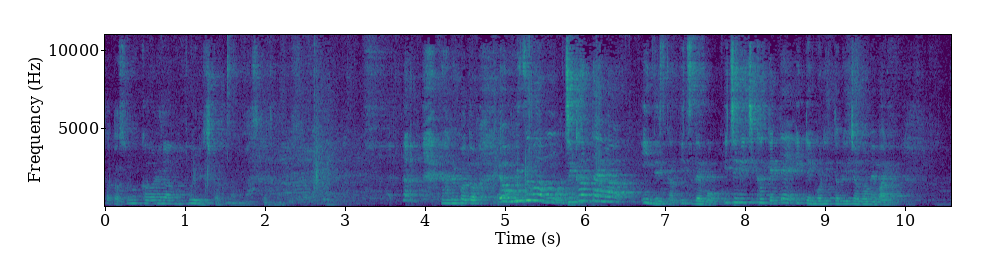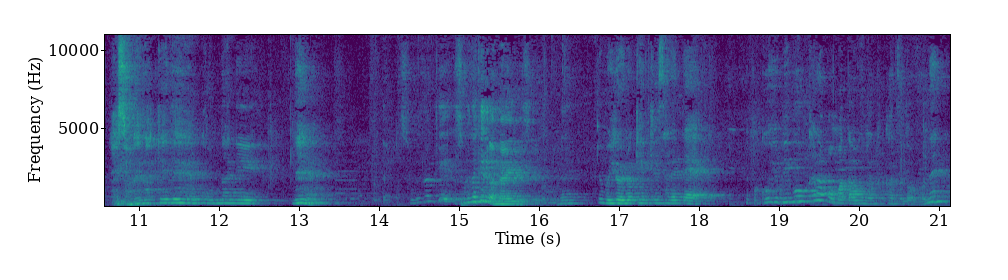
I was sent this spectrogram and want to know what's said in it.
ただその代わりがあのトイレ近くなります。けどなるほど。えお水はもう時間帯はいいんですか？いつでも。1日かけて1.5リットル以上飲めばいい。えそれだけでこんなにねそれだけそれだけではないですけどもね。でもいろいろ研究されてやっぱこういう美貌からもまた音楽活動もね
